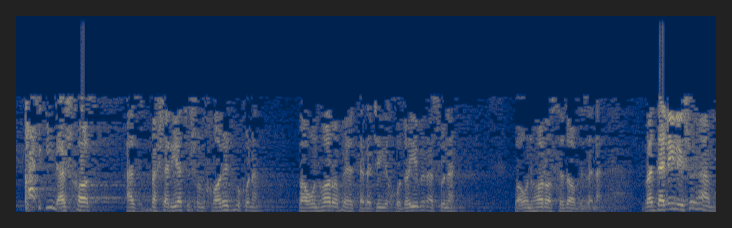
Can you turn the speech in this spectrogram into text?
این اشخاص از بشریتشون خارج بکنن و اونها را به درجه خدایی برسونن و اونها را صدا بزنن. و دلیلشون هم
